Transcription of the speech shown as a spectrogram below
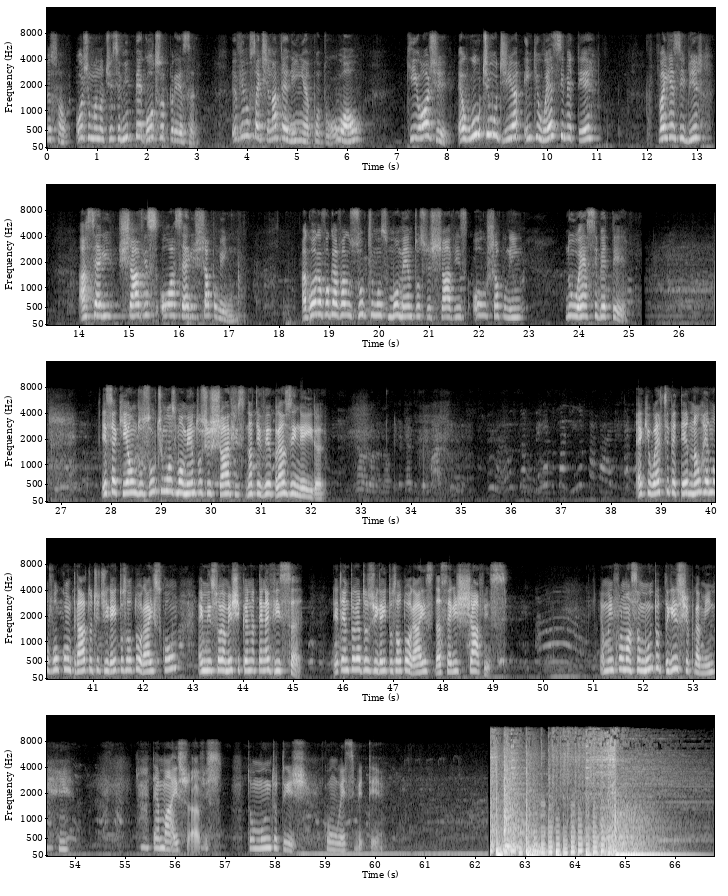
Pessoal, hoje uma notícia me pegou de surpresa. Eu vi no site natelinha.uol que hoje é o último dia em que o SBT vai exibir a série Chaves ou a série Chapolin. Agora eu vou gravar os últimos momentos de Chaves ou Chapolin no SBT. Esse aqui é um dos últimos momentos de Chaves na TV brasileira. É que o SBT não renovou o contrato de direitos autorais com a emissora mexicana Televisa, detentora dos direitos autorais da série Chaves. É uma informação muito triste para mim. Até mais, Chaves. Tô muito triste com o SBT.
